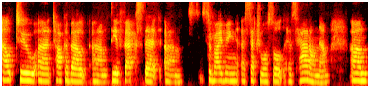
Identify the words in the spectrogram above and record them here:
out to uh, talk about um, the effects that um, surviving a sexual assault has had on them. Um,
